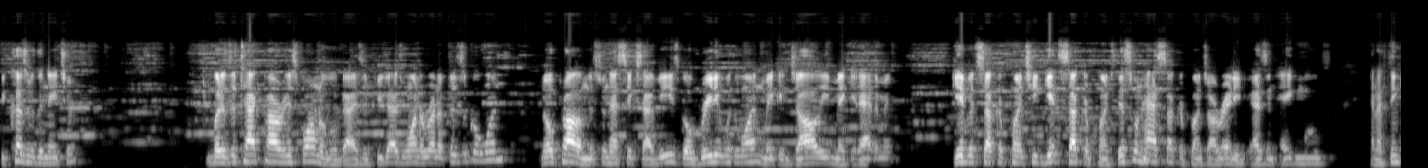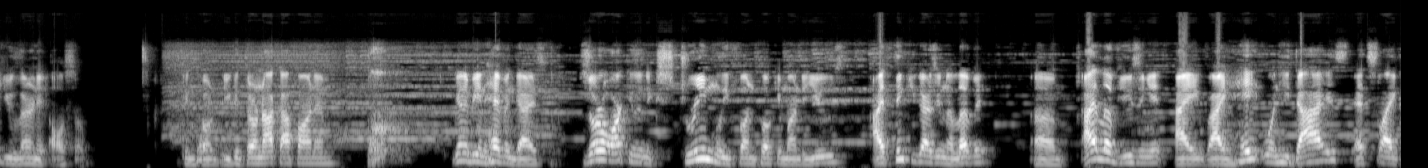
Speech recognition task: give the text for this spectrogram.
because of the nature. But his attack power is formidable, guys. If you guys want to run a physical one, no problem. This one has six IVs. Go breed it with one. Make it jolly. Make it adamant. Give it Sucker Punch. He gets Sucker Punch. This one has Sucker Punch already as an egg move. And I think you learn it also. You can, throw, you can throw knockoff on him. You're going to be in heaven, guys. Zoroark is an extremely fun Pokemon to use. I think you guys are going to love it. Um, I love using it. I, I hate when he dies. It's like,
